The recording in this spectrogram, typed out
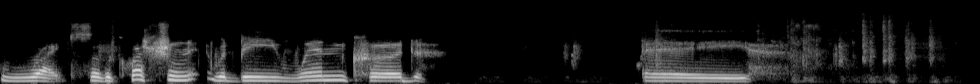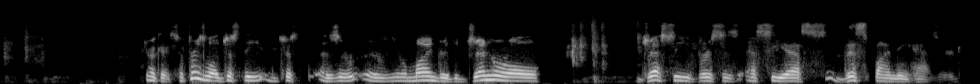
Right. So the question would be when could a Okay, so first of all, just the just as a, a reminder, the general Jessie versus SES this binding hazard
